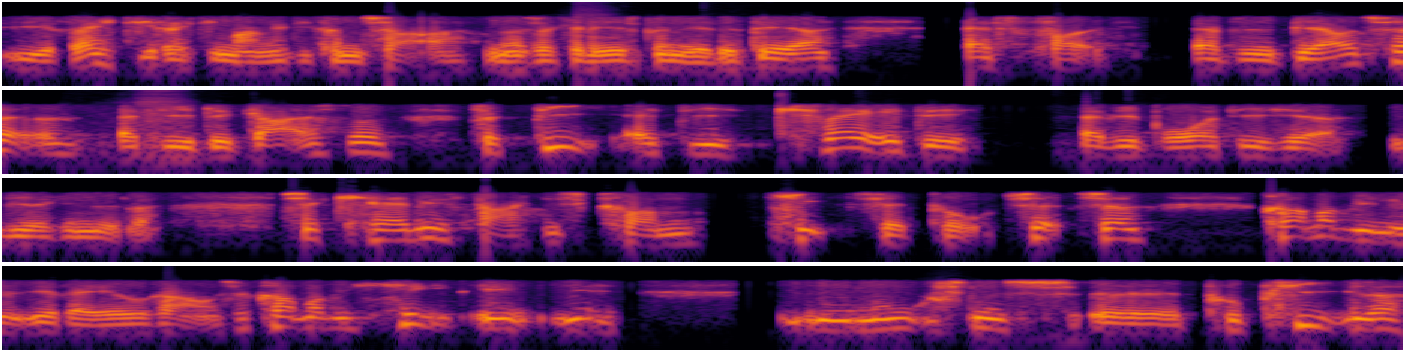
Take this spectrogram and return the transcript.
i rigtig, rigtig mange af de kommentarer, man så kan læse på nettet, det er, at folk er blevet bjergtaget, at de er begejstrede, fordi at de kvæg det, at vi bruger de her virkemidler, så kan vi faktisk komme helt tæt på. Så, så kommer vi ned i rævegraven, så kommer vi helt ind i musens øh, pupiler,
